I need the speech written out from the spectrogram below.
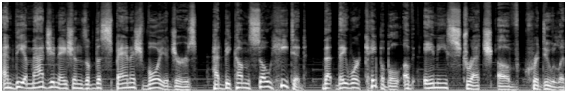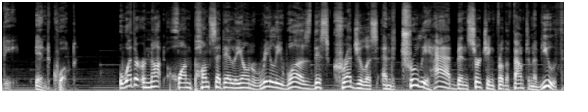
and the imaginations of the Spanish voyagers had become so heated that they were capable of any stretch of credulity. Whether or not Juan Ponce de Leon really was this credulous and truly had been searching for the Fountain of Youth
